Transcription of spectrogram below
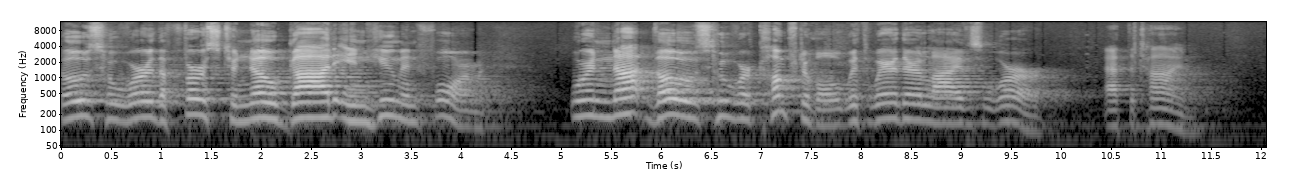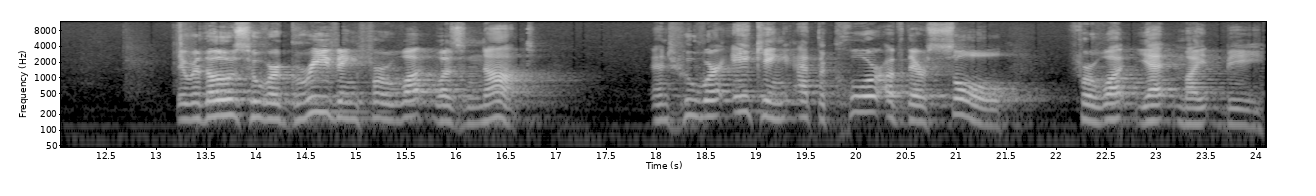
Those who were the first to know God in human form were not those who were comfortable with where their lives were at the time. There were those who were grieving for what was not and who were aching at the core of their soul for what yet might be.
